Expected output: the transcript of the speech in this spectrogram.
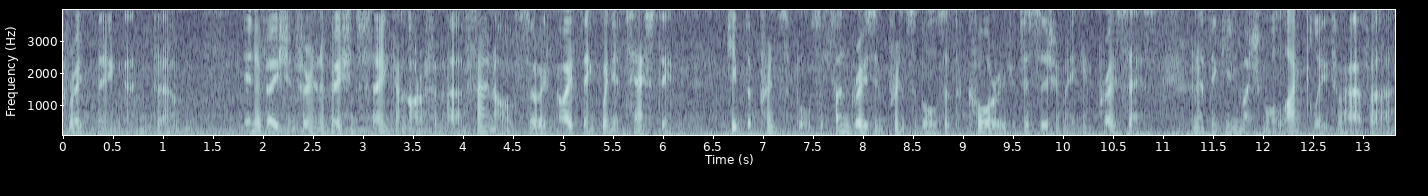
great thing? And um, innovation for innovation's sake, I'm not a, fan of. So if, I think when you're testing, keep the principles, the fundraising principles at the core of your decision-making process. And I think you're much more likely to have a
